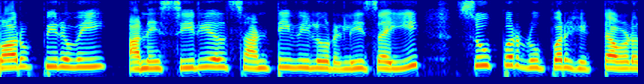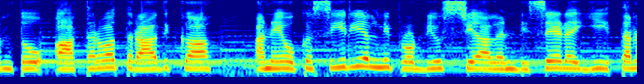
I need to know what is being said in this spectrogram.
మరుపిరవి అనే సీరియల్ సన్ టీవీలో రిలీజ్ అయ్యి సూపర్ డూపర్ హిట్ అవడంతో ఆ తర్వాత రాధిక అనే ఒక సీరియల్ని ప్రొడ్యూస్ చేయాలని డిసైడ్ అయ్యి తన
